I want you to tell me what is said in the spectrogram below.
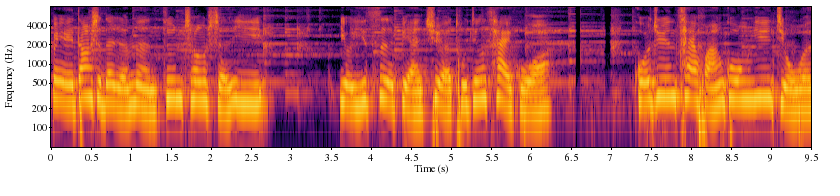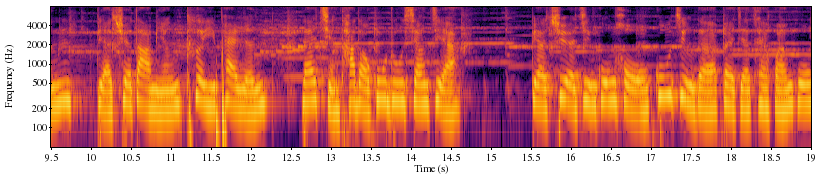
被当时的人们尊称神医。有一次，扁鹊途经蔡国，国君蔡桓公因久闻扁鹊大名，特意派人来请他到宫中相见。扁鹊进宫后，恭敬地拜见蔡桓公。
